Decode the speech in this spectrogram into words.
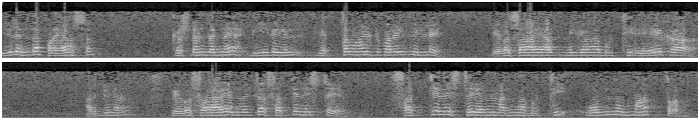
ഇതിലെന്താ പ്രയാസം? കൃഷ്ണൻ തന്നെ ഗീതയിൽ വ്യക്തമായിട്ട് പറയുന്നില്ലേ വ്യവസായാത്മിക ബുദ്ധിരേഖ. അർജുന വ്യവസായം എന്ന് വെച്ചാൽ സത്യനിശ്ചയം സത്യനിശ്ചയം എന്ന ബുദ്ധി ഒന്നു മാത്രം.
